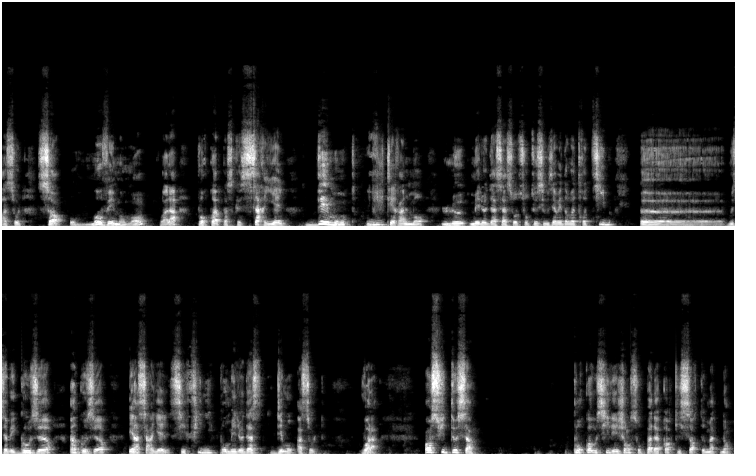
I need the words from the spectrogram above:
Assault sort au mauvais moment. Voilà. Pourquoi? Parce que Sariel démonte littéralement le Meliodas Assault, surtout si vous avez dans votre team, euh, vous avez Gozer, un Gozer et un Sariel, c'est fini pour Meliodas Démon Assault. Voilà. Ensuite de ça, pourquoi aussi les gens sont pas d'accord qu'ils sortent maintenant?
